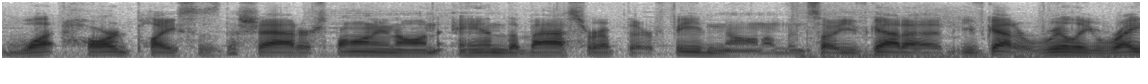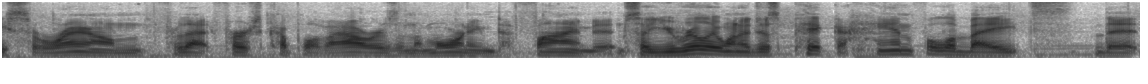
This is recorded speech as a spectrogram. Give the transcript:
what hard places the shad are spawning on and the bass are up there feeding on them. And so you've got to you've got to really race around for that first couple of hours in the morning to find it. So you really want to just pick a handful of baits that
